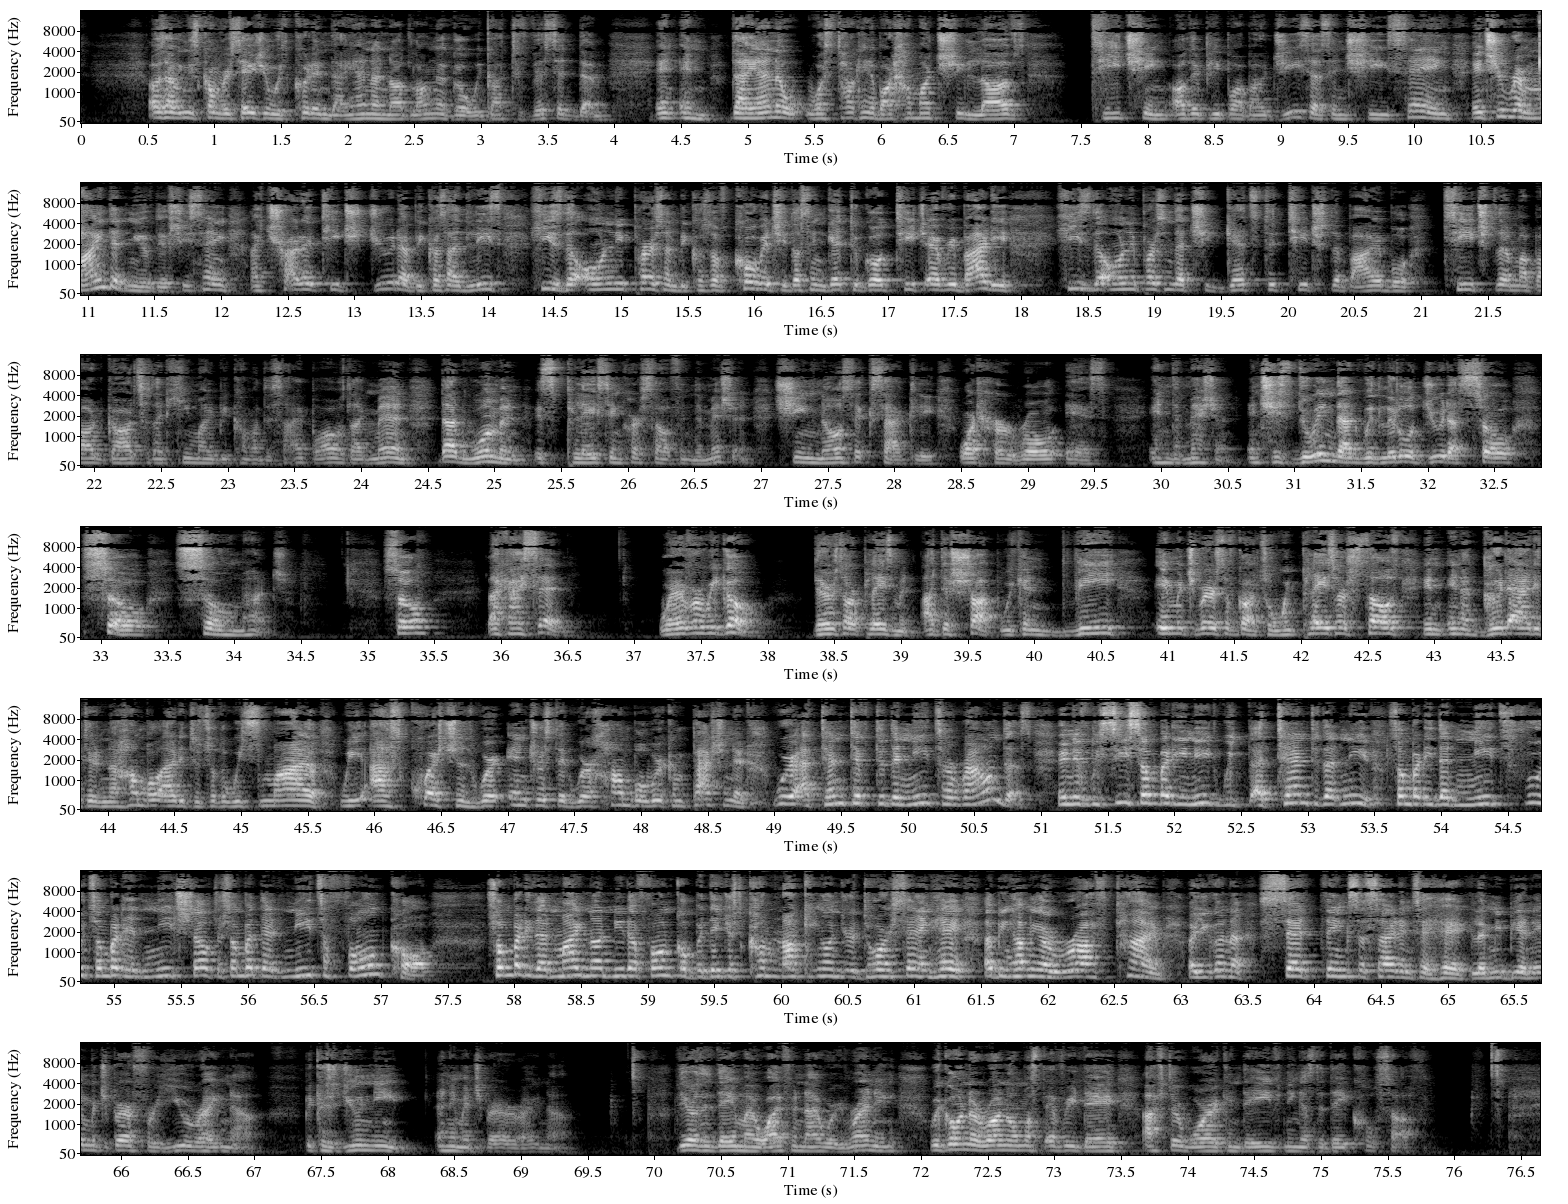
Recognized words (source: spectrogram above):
I was having this conversation with Kurt and Diana not long ago. We got to visit them. And, and Diana was talking about how much she loves teaching other people about Jesus. And she's saying, and she reminded me of this. She's saying, I try to teach Judah because at least he's the only person, because of COVID, she doesn't get to go teach everybody. He's the only person that she gets to teach the Bible, teach them about God so that he might become a disciple. I was like, man, that woman is placing herself in the mission. She knows exactly what her role is in the mission. And she's doing that with little Judah so, so, so much. So, like I said, wherever we go, There's our placement at the shop. We can be image bearers of God. So we place ourselves in, in a good attitude, in a humble attitude, so that we smile, we ask questions, we're interested, we're humble, we're compassionate, we're attentive to the needs around us. And if we see somebody in need, we attend to that need. Somebody that needs food, somebody that needs shelter, somebody that needs a phone call. Somebody that might not need a phone call, but they just come knocking on your door saying, Hey, I've been having a rough time. Are you going to set things aside and say, Hey, let me be an image bearer for you right now? Because you need an image bearer right now. The other day, my wife and I were running. We're going to run almost every day after work in the evening as the day cools off.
